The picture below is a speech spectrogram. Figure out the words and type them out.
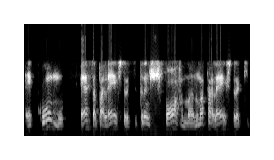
é como essa palestra se transforma numa palestra que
